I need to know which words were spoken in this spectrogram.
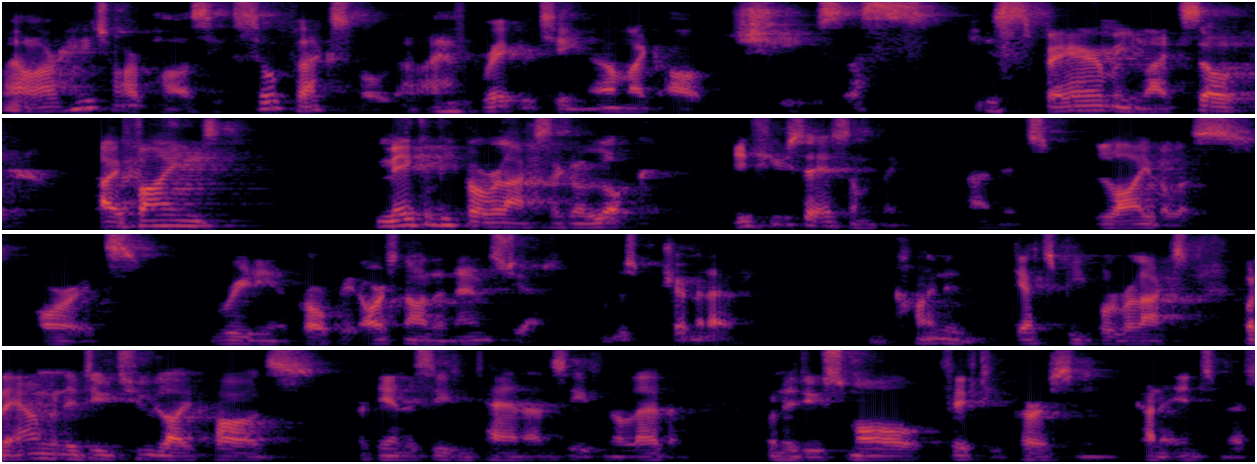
well, our HR policy is so flexible that I have a great routine. And I'm like, oh, Jesus, you spare me. Like, so I find making people relax, I go, look, if you say something and it's libelous or it's really inappropriate or it's not announced yet, just trim it out. It kind of gets people relaxed. But I am going to do two live pods end of season 10 and season 11. I'm going to do small 50 person kind of intimate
